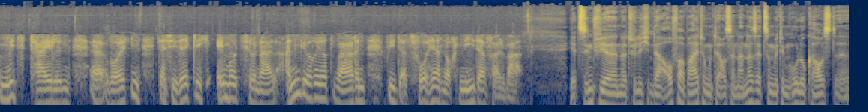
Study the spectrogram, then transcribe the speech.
Mitteilen äh, wollten, dass sie wirklich emotional angerührt waren, wie das vorher noch nie der Fall war. Jetzt sind wir natürlich in der Aufarbeitung und der Auseinandersetzung mit dem Holocaust äh,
